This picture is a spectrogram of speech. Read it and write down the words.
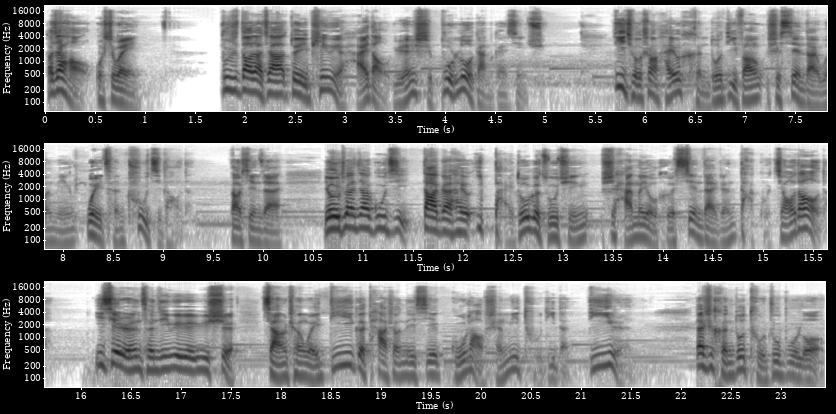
大家好，我是魏。不知道大家对偏远海岛原始部落感不感兴趣？地球上还有很多地方是现代文明未曾触及到的。到现在，有专家估计，大概还有一百多个族群是还没有和现代人打过交道的。一些人曾经跃跃欲试，想要成为第一个踏上那些古老神秘土地的第一人。但是很多土著部落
